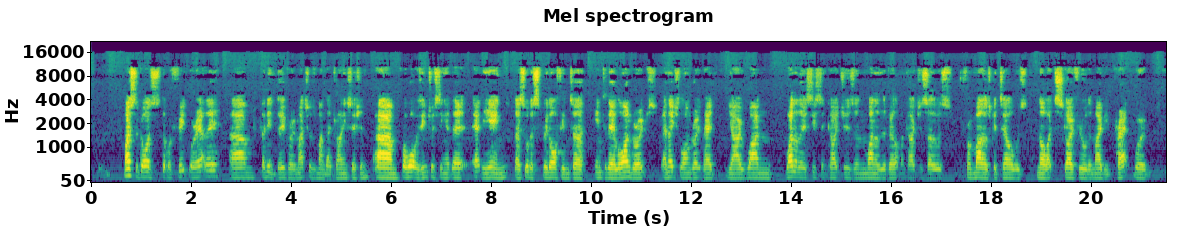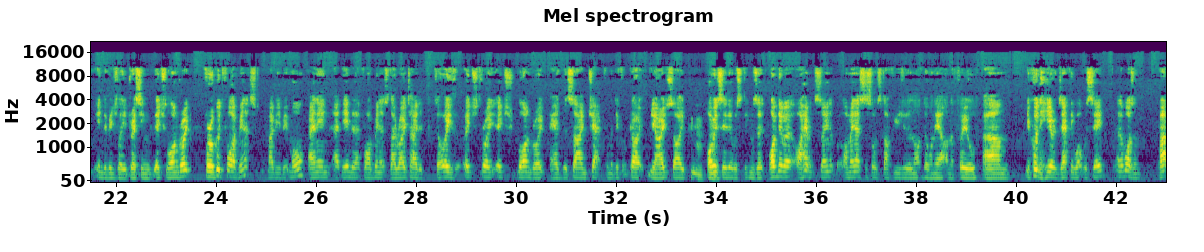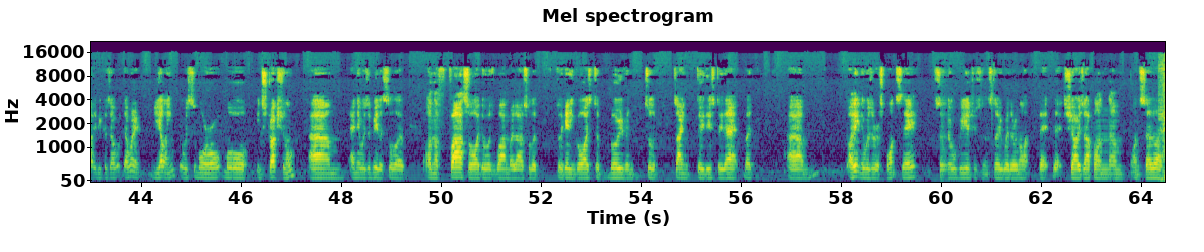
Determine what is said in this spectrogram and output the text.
Most of the guys that were fit were out there. Um, they didn't do very much. It was a Monday training session. Um, but what was interesting at the at the end, they sort of split off into into their line groups, and each line group had you know one one of the assistant coaches and one of the development coaches. So there was, from what I could tell, was Knight, Schofield, and maybe Pratt were individually addressing each line group for a good five minutes, maybe a bit more, and then at the end of that five minutes they rotated. So each, each three each line group had the same chap from a different coach, you know. So mm-hmm. obviously there was things that I've never, I haven't seen it. I mean that's the sort of stuff usually they're not doing out on the field. Um, you couldn't hear exactly what was said, and it wasn't partly because they, they weren't yelling. It was more more instructional, um, and there was a bit of sort of on the far side, there was one where they were sort of sort of getting guys to move and sort of saying do this, do that. But um, I think there was a response there, so it will be interesting to see whether or not that, that shows up on um, on Saturday.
